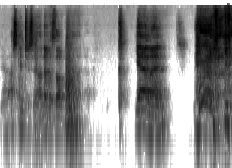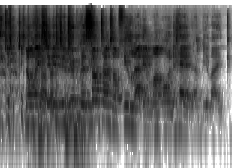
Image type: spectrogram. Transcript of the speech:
Yeah, that's interesting. I never thought about it like that. Yeah, man. no, but it's, it's the truth because sometimes I'll feel that in my own head and be like,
